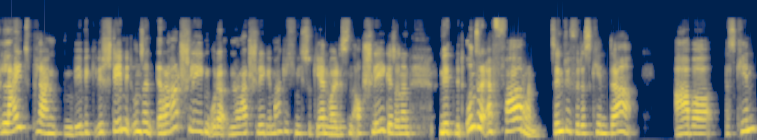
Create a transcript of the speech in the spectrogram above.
Leitplanken. Wir, wir, stehen mit unseren Ratschlägen oder Ratschläge mag ich nicht so gern, weil das sind auch Schläge, sondern mit, mit unserer Erfahrung sind wir für das Kind da. Aber das Kind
